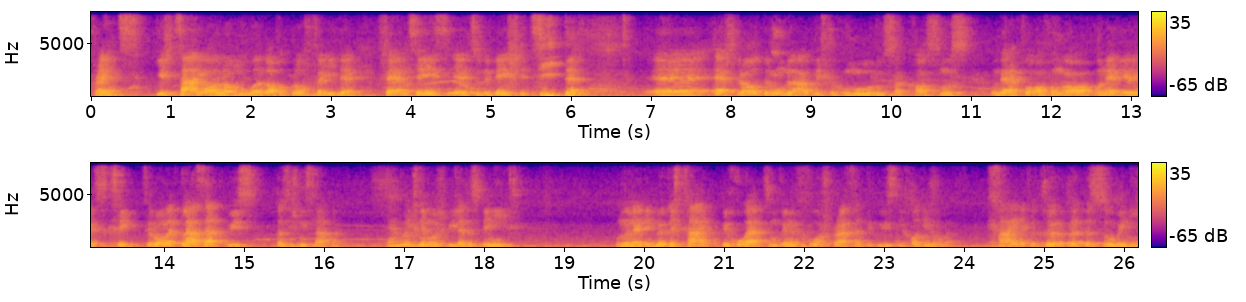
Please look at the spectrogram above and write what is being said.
Friends ist zehn Jahre lang u und abgelaufen in den Fernsehs äh, zu den besten Zeiten. Äh, er strahlt einen unglaublichen Humor und Sarkasmus. Und er hat von Anfang an, als er die Skriptrolle gelesen hat, gewusst, das ist mein Leben. Den muss ich nicht mehr spielen, das bin ich. Und als er die Möglichkeit bekommen hat, um vorsprechen, hat er gewusst, ich habe die Rolle. Keiner verkörpert das so wie ich.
